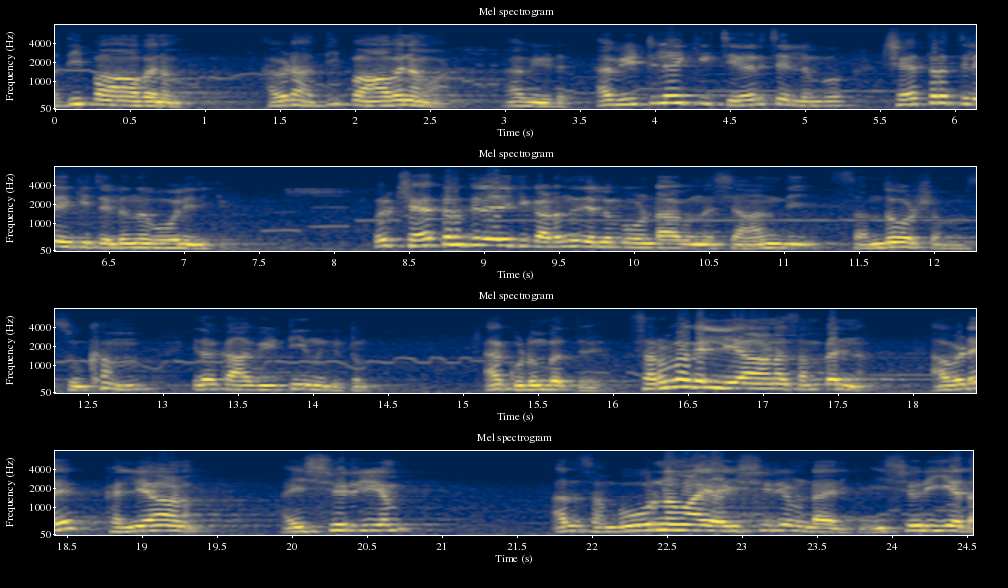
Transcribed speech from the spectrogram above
അതിപാവനം അവിടെ അതിപാവനമാണ് ആ വീട്. ആ വീട്ടിലേക്ക് ചേറി ചെല്ലുമ്പോൾ ക്ഷേത്രത്തിലേക്ക് ചെല്ലുന്ന പോലെ ഇരിക്കും. ഒരു ക്ഷേത്രത്തിലേക്ക് കടന്നു ചെല്ലുമ്പോൾ ഉണ്ടാകുന്ന ശാന്തി സന്തോഷം സുഖം ഇതൊക്കെ ആ വീട്ടിൽ നിന്ന് കിട്ടും. ആ കുടുംബത്തിൽ സർവകല്യാണ സമ്പന്നം അവിടെ കല്യാണം ഐശ്വര്യം അത് സമ്പൂർണമായ ഐശ്വര്യം ഉണ്ടായിരിക്കും ഈശ്വരീയത.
